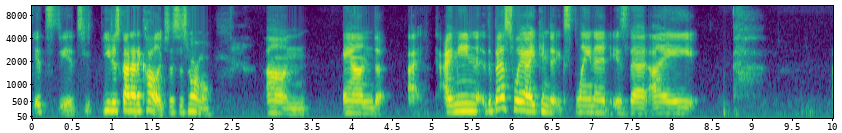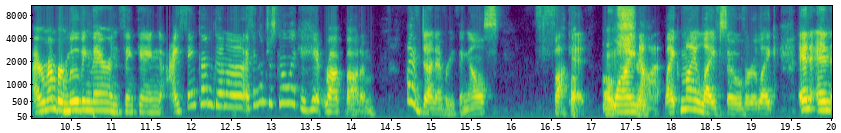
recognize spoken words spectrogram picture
it's it's you just got out of college. This is normal." Um, and I, I mean, the best way I can explain it is that I I remember moving there and thinking, I think I'm gonna, I think I'm just gonna like hit rock bottom. I've done everything else. Fuck it. Oh, oh Why shit. not? Like my life's over. Like and and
